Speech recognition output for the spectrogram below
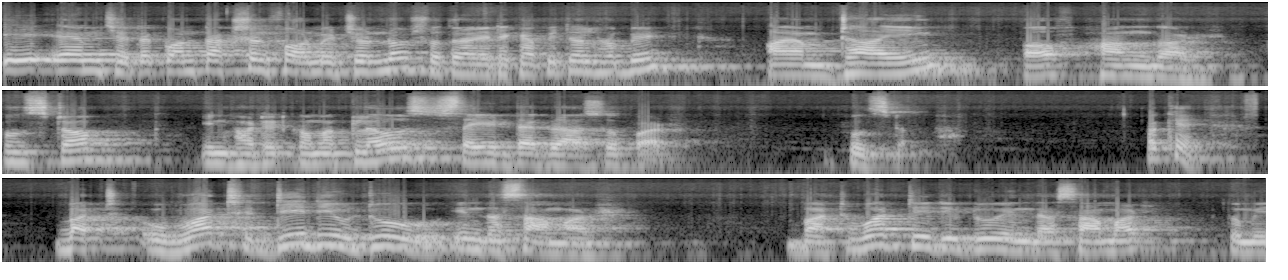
এ এম যেটা কন্ট্রাকশন ফর্মের জন্য, সুতরাং এটা ক্যাপিটাল হবে। I am dying of hunger full stop inverted comma close said the grasshopper full stop okay but what did you do in the summer but what did you do in the summer তুমি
